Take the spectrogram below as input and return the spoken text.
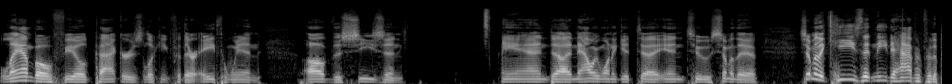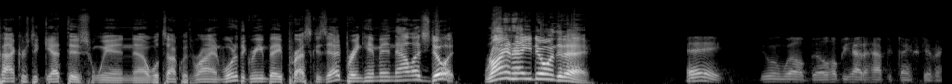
Lambeau Field, Packers looking for their eighth win of the season. And uh, now we want to get uh, into some of the some of the keys that need to happen for the Packers to get this win. Uh, we'll talk with Ryan Wood of the Green Bay Press Gazette. Bring him in now. Let's do it. Ryan, how you doing today? Hey, Doing well, Bill. Hope you had a happy Thanksgiving.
